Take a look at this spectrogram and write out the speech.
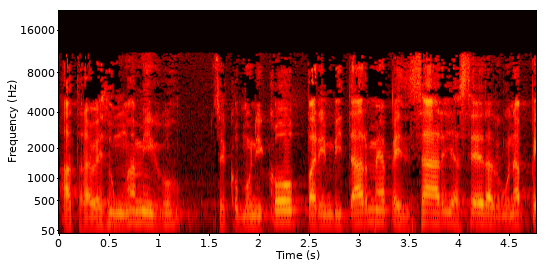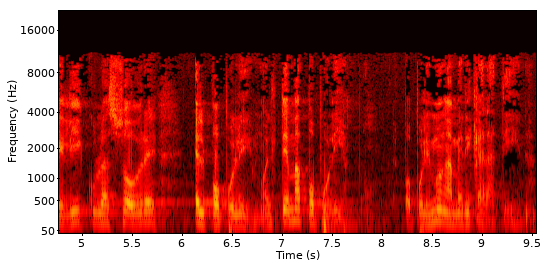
a través de un amigo, se comunicó para invitarme a pensar y hacer alguna película sobre el populismo, el tema populismo, el populismo en América Latina.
